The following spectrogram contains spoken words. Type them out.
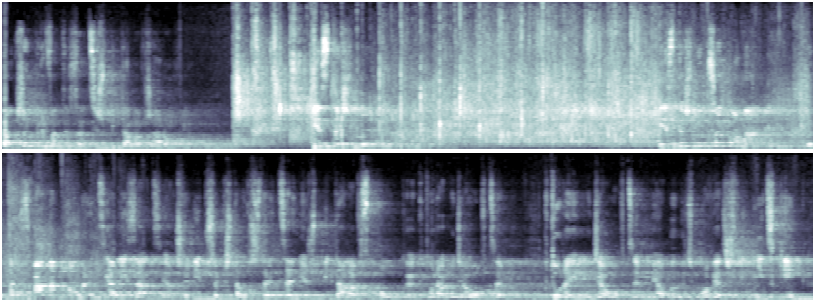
także prywatyzacji Szpitala w Żarowie. Jesteśmy przekonani, że tak zwana komercjalizacja, czyli przekształcenie szpitala w spółkę, która udziałowcem, której udziałowcem miałby być powiat świdnicki,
